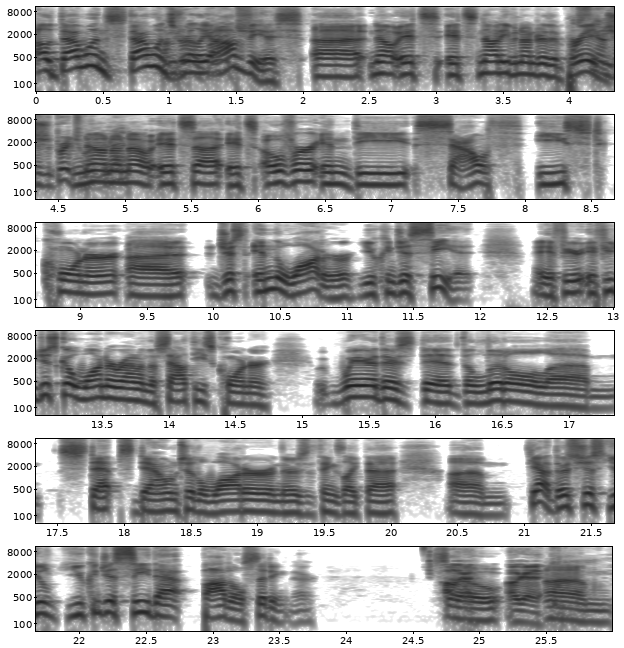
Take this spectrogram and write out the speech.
Oh, that one's that one's Under really obvious. Uh, no, it's it's not even under the the bridge. under the bridge no, one, no, yeah. no. It's uh, it's over in the southeast corner, uh, just in the water. You can just see it. If you're if you just go wander around on the southeast corner, where there's the the little um, steps down to the water, and there's the things like that. Um, yeah, there's just you you can just see that bottle sitting there. So okay, okay. um,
